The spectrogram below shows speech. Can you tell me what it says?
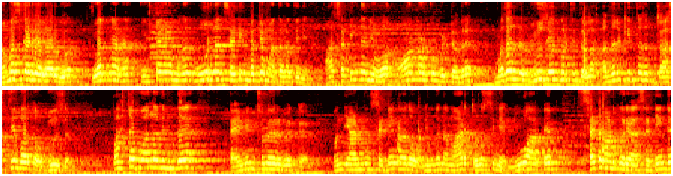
ನಮಸ್ಕಾರ ರೀ ಎಲ್ಲರಿಗೂ. ಇವತ್ತು ನಾನು ಇನ್ಸ್ಟಾಗ್ರಾಮ್ ಮೂರ್ನಾಲ್ಕು ಸೆಟ್ಟಿಂಗ್ ಬಗ್ಗೆ ಮಾತಾಡತ್ತೀನಿ. ಆ ಸೆಟ್ಟಿಂಗ್ನ ನೀವು ಆನ್ ಮಾಡ್ಕೊಂಡ್ಬಿಟ್ಟು ಅಂದರೆ ಮೊದಲು ವ್ಯೂಸ್ ಏನು ಬರ್ತಿದ್ದಲ್ಲ, ಅದಕ್ಕಿಂತ ಸ್ವಲ್ಪ ಜಾಸ್ತಿ ಬರ್ತಾವೆ ವ್ಯೂಸ್ ಫಸ್ಟ್ ಆಫ್ ಆಲ್ ನಿಮ್ದು ಟೈಮಿಂಗ್ ಚಲೋ ಇರಬೇಕು. ಒಂದು ಎರಡು ಮೂರು ಸೆಟ್ಟಿಂಗ್ ಅದಾವೆ ನಿಮ್ಗೆ ನಾನು ಮಾಡಿ ತೋರಿಸ್ತೀನಿ. ನೀವು ಆ ಟೈಪ್ ಸೆಟ್ ಮಾಡ್ಕೊರಿ ಆ ಸೆಟ್ಟಿಂಗ್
